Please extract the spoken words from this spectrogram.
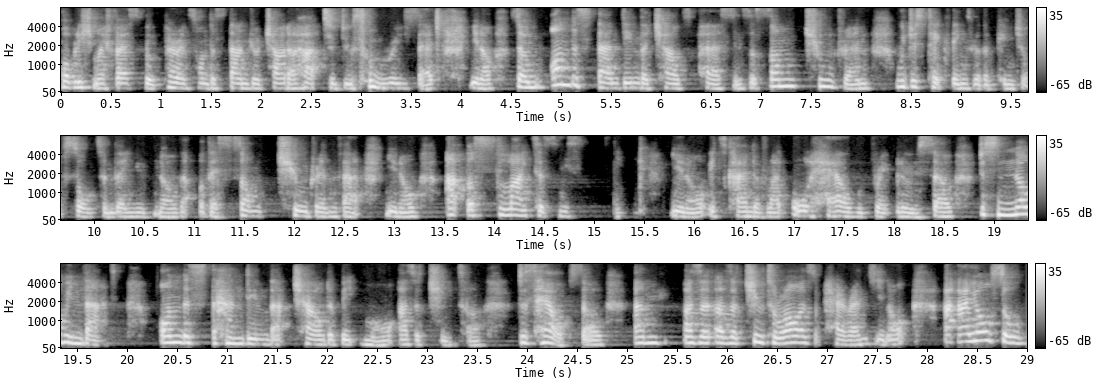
published my first book, Parents Understand Your Child, I had to do some research, you know. So understanding the child's person. So some children, we just take things with a pinch of salt and then you know that, but there's some children that, you know, at the slightest mistake, you know, it's kind of like all hell would break loose. So just knowing that, understanding that child a bit more as a tutor just helps. So um as a as a tutor or as a parent, you know, I, I also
